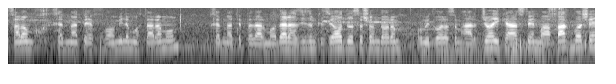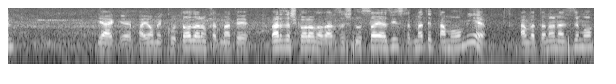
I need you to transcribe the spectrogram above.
سلام خدمت فامیل محترمم. خدمت پدر مادر عزیزم که زیاد دوستشون دارم. امیدوار هستم هر جایی که هستین موفق باشین. یک پیام کوتاه دارم خدمت ورزشکارا و ورزش دوستای عزیز خدمت تمامی هموطنان عزیز ما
